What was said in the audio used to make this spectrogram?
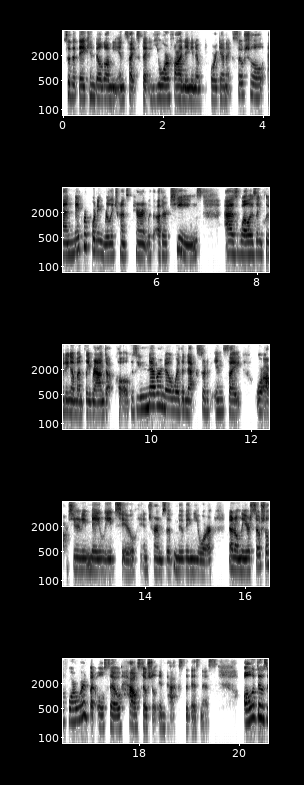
so that they can build on the insights that you're finding in organic social and make reporting really transparent with other teams, as well as including a monthly roundup call, because you never know where the next sort of insight or opportunity may lead to in terms of moving your not only your social forward but also how social impacts the business all of those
